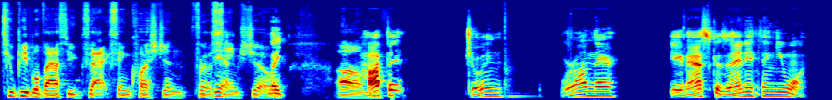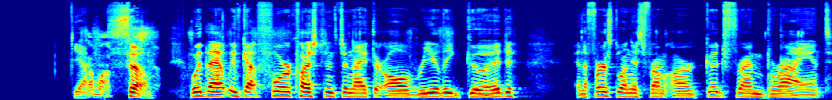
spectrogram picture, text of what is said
two people have asked the exact same question for the Yeah, same show. like, um, Hop in, join. We're on there. You can ask us anything you want. Yeah. Come on. So, with that, we've got four questions tonight. They're all really good. And the first one is from our good friend Bryant.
